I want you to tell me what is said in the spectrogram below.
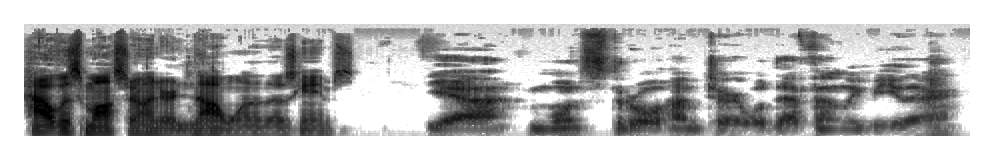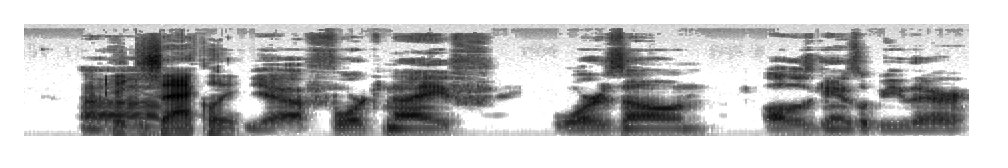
How was Monster Hunter not one of those games? yeah monster hunter will definitely be there Um, exactly. Yeah, Fork Knife, Warzone, all those games will be there.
